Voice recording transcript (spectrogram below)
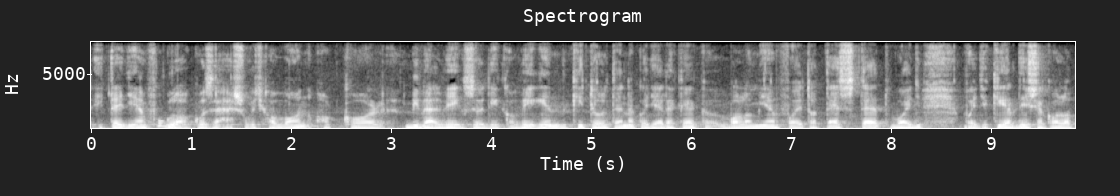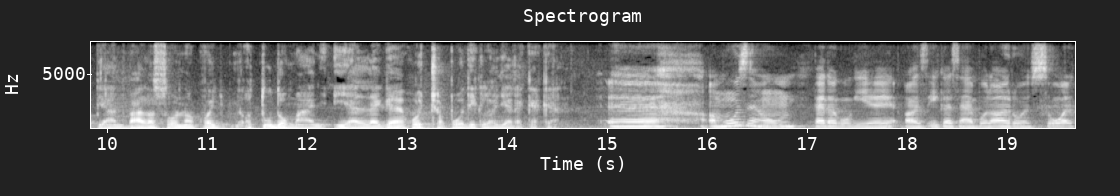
itt egy ilyen foglalkozás, hogyha van, akkor mivel végződik? A végén kitöltenek a gyerekek valamilyen fajta tesztet, vagy, vagy kérdések alapján válaszolnak, vagy a tudomány jellege hogy csapódik le a gyerekeken? A múzeum pedagógiai az igazából arról szól,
